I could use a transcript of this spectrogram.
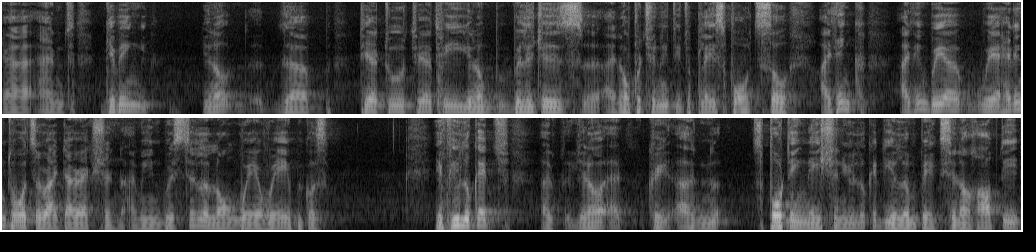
uh, and giving, you know, the tier two, tier three, you know, villages uh, an opportunity to play sports. So I think. I think we are, we are heading towards the right direction. I mean, we're still a long way away because if you look at, uh, you know, a, cre- sporting nation, you look at the Olympics, you know, half the, you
